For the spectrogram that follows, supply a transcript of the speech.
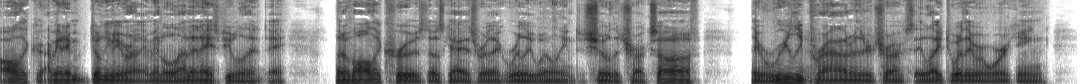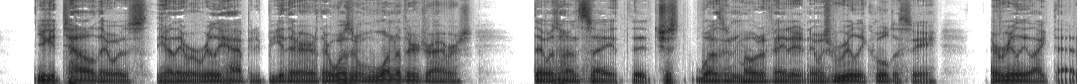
all the, I mean, don't get me wrong, I met a lot of nice people that day but of all the crews, those guys were like really willing to show the trucks off. They were really proud of their trucks. They liked where they were working. You could tell there was, you know, they were really happy to be there. There wasn't one of their drivers that was on site that just wasn't motivated. And it was really cool to see. I really liked that.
